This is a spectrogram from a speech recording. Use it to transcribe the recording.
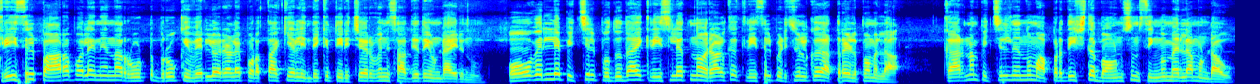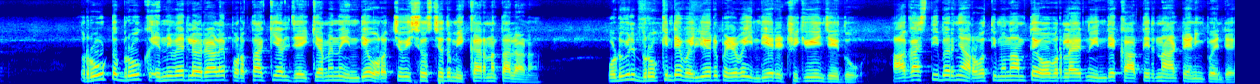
ക്രീസിൽ പാറ പോലെ നിന്ന റൂട്ട് ബ്രൂക്ക് ഇവരിൽ ഒരാളെ പുറത്താക്കിയാൽ ഇന്ത്യയ്ക്ക് തിരിച്ചുവരവിന് സാധ്യതയുണ്ടായിരുന്നു. ഓവലിലെ പിച്ചിൽ പുതുതായി ക്രീസിലെത്തുന്ന ഒരാൾക്ക് ക്രീസിൽ പിടിച്ചു നിൽക്കുക അത്ര എളുപ്പമല്ല. കാരണം പിച്ചിൽ നിന്നും അപ്രതീക്ഷിത ബൗൺസും സിങ്ങും എല്ലാം ഉണ്ടാവും. റൂട്ട് ബ്രൂക്ക് എന്നിവരിൽ ഒരാളെ പുറത്താക്കിയാൽ ജയിക്കാമെന്ന് ഇന്ത്യ ഉറച്ചു വിശ്വസിച്ചതും ഇക്കാരണത്താലാണ്. ഒടുവിൽ ബ്രൂക്കിന്റെ വലിയൊരു പിഴവ് ഇന്ത്യയെ രക്ഷിക്കുകയും ചെയ്തു. ആകാശ് ദീപ് എറിഞ്ഞ അറുപത്തിമൂന്നാമത്തെ ഓവറിലായിരുന്നു ഇന്ത്യ കാത്തിരുന്ന ആ ടേണിംഗ് പോയിന്റ്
